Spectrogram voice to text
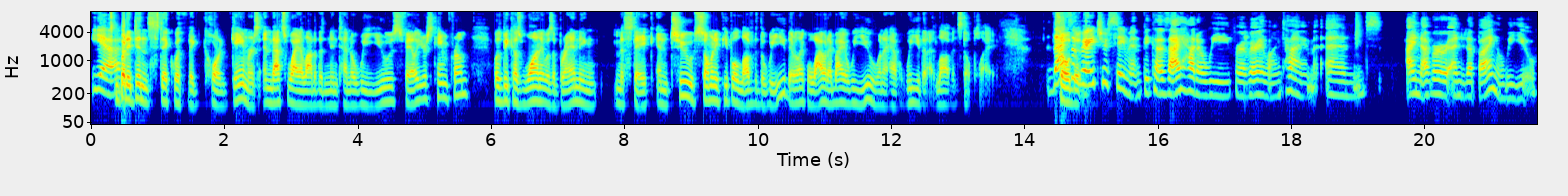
Yeah. but it didn't stick with the core gamers, and that's why a lot of the Nintendo Wii U's failures came from was because one, it was a branding mistake, and two, so many people loved the Wii. They were like, well, why would I buy a Wii U when I have a Wii that I love and still play? That's So a the- very true statement because I had a Wii for a very long time and I never ended up buying a Wii U.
